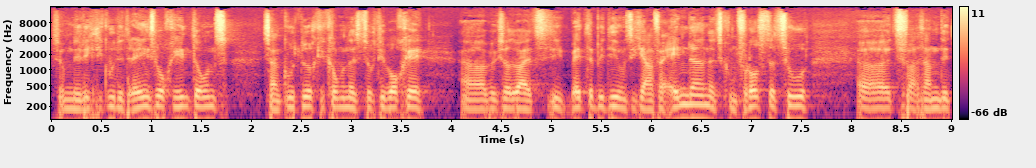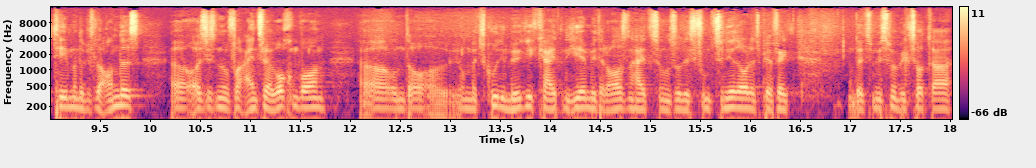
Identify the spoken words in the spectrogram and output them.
Sie haben eine richtig gute Trainingswoche hinter uns, sind gut durchgekommen jetzt durch die Woche. Äh, wie gesagt, weil jetzt die Wetterbedingungen sich auch verändern, jetzt kommt Frost dazu, äh, jetzt sind die Themen ein bisschen anders, äh, als es nur vor ein, zwei Wochen waren. Und da haben wir jetzt gute Möglichkeiten hier mit Rasenheizung und so, das funktioniert alles perfekt. Und jetzt müssen wir, wie gesagt, auch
